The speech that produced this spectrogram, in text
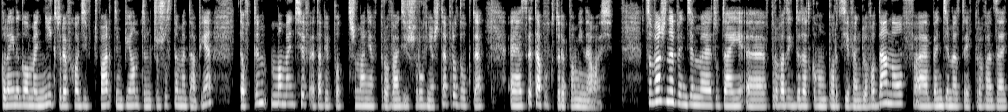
kolejnego menu, które wchodzi w czwartym, piątym czy szóstym etapie, to w tym momencie w etapie podtrzymania wprowadzisz również te produkty z etapów, które pominęłaś. Co ważne, będziemy tutaj e, wprowadzać dodatkową porcję węglowodanów, e, będziemy tutaj wprowadzać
